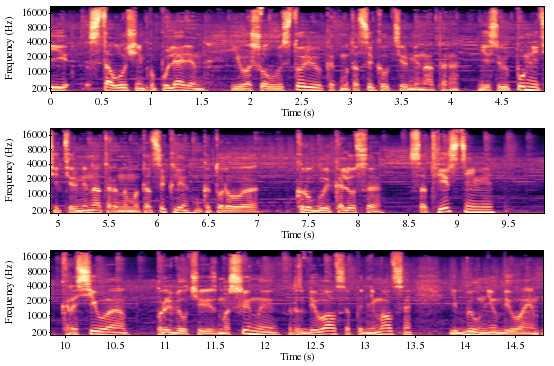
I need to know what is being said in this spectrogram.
и стал очень популярен и вошел в историю как мотоцикл Терминатора. Если вы помните, Терминатор на мотоцикле, у которого круглые колеса с отверстиями, красиво прыгал через машины, разбивался, поднимался и был неубиваем.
